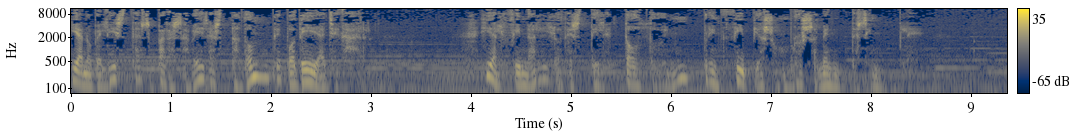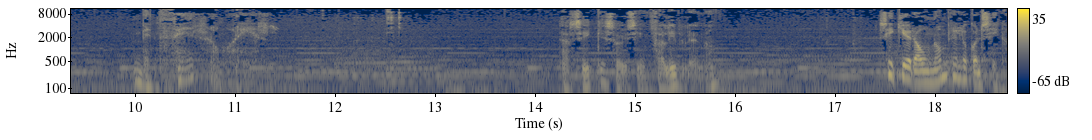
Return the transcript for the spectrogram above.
y a novelistas para saber hasta dónde podía llegar. Y al final lo destilé todo en un principio asombrosamente simple. Vencer o morir. Así que sois infalible, ¿no? Si quiero a un hombre, lo consigo.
